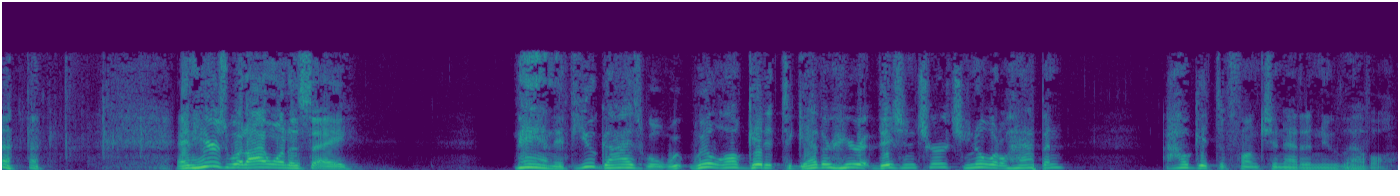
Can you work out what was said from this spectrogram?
and here's what I want to say. Man, if you guys will, we'll all get it together here at Vision Church, you know what will happen? I'll get to function at a new level.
